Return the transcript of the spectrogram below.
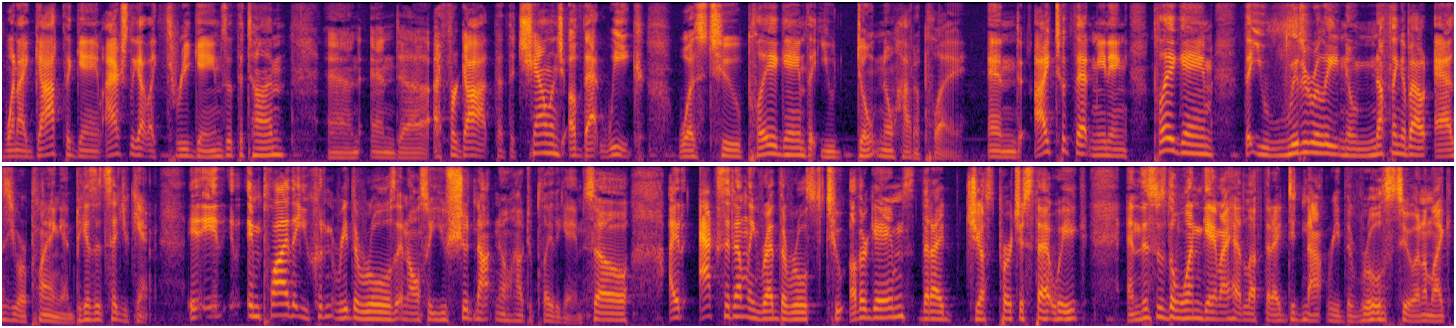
when I got the game, I actually got like three games at the time, and and uh, I forgot that the challenge of that week was to play a game that you don't know how to play. And I took that meaning play a game that you literally know nothing about as you are playing it because it said you can't. It, it implied that you couldn't read the rules and also you should not know how to play the game. So I accidentally read the rules to two other games that I just purchased that week. And this was the one game I had left that I did not read the rules to. And I'm like,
